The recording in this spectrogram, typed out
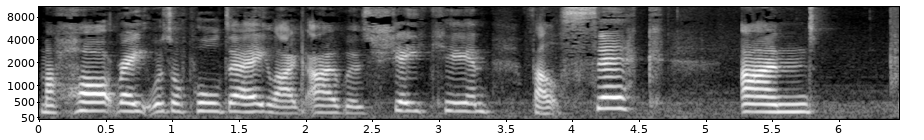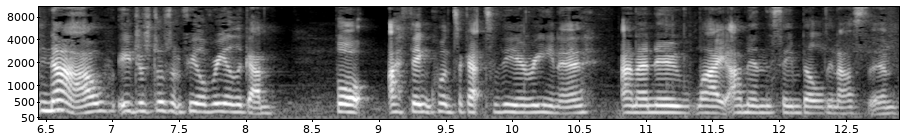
my heart rate was up all day. Like I was shaking, felt sick. And now it just doesn't feel real again. But I think once I get to the arena and I know like I'm in the same building as them,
